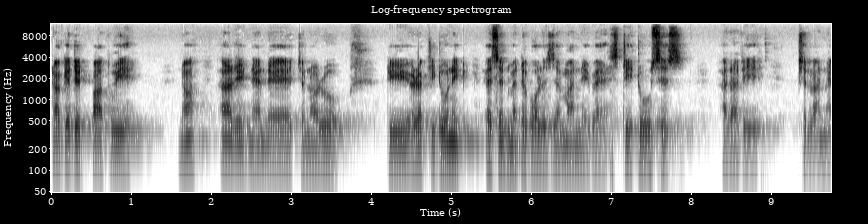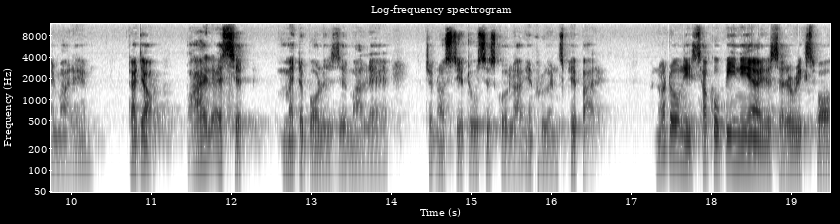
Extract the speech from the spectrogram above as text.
targeted pathway နော်အဲ့ဒါတွေနဲ့လည်းကျွန်တော်တို့ဒီ arachidonic acid metabolism ကနေပဲ steatosis အဲ့ဒါတွေဖြစ်လာနိုင်ပါတယ်ဒါကြောင့် bile acid metabolism မှာလည်းကျွန်တော် steatosis ကိုလာ influence ဖြစ်ပါတယ် not only sarcopenia is a risk for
